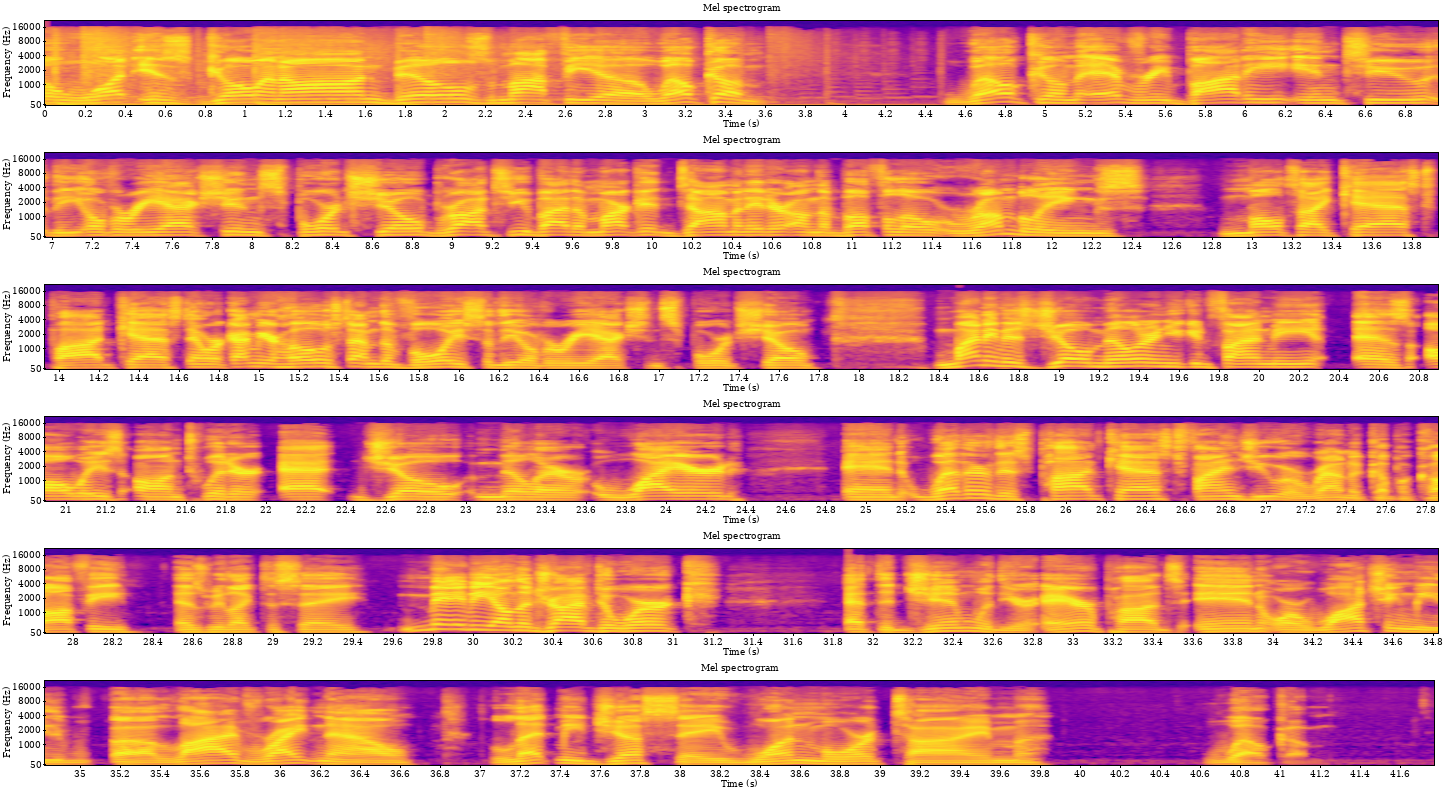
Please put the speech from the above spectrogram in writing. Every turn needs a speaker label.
Speaker 1: Well, what is going on, Bills Mafia? Welcome. Welcome, everybody, into the Overreaction Sports Show brought to you by the Market Dominator on the Buffalo Rumblings Multicast Podcast Network. I'm your host. I'm the voice of the Overreaction Sports Show. My name is Joe Miller, and you can find me, as always, on Twitter at Joe Miller Wired. And whether this podcast finds you around a cup of coffee, as we like to say, maybe on the drive to work, at the gym with your AirPods in, or watching me uh, live right now, let me just say one more time welcome.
